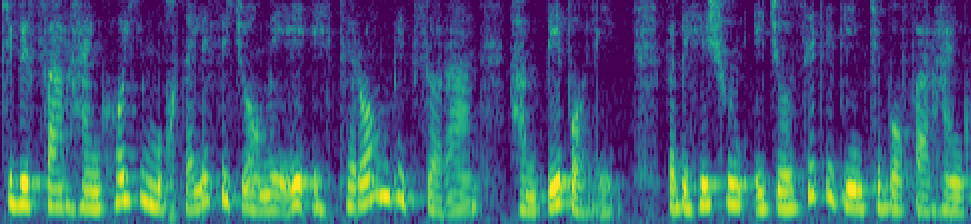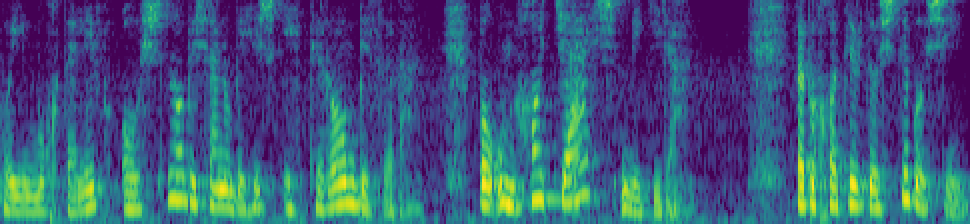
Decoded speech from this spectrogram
که به فرهنگ های مختلف جامعه احترام بگذارند هم ببالیم و بهشون اجازه بدیم که با فرهنگ های مختلف آشنا بشن و بهش احترام بذارن. با اونها جشن بگیرن و به خاطر داشته باشیم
